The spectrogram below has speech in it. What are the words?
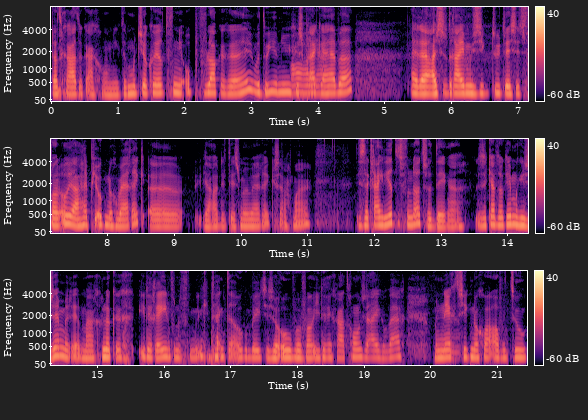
Dat gaat ook echt gewoon niet. Dan moet je ook heel veel van die oppervlakkige, hé, wat doe je nu, Oh, gesprekken ja. hebben. En eh, als je zodra je muziek doet, is het van, oh ja, heb je ook nog werk? Eh, ja, dit is mijn werk, zeg maar. Dus dan krijg je hele tijd van dat soort dingen. Dus ik heb er ook helemaal geen zin meer in. Maar gelukkig, iedereen van de familie denkt daar ook een beetje zo over. Van iedereen gaat gewoon zijn eigen weg. Mijn nicht Ja. zie ik nog wel af en toe.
